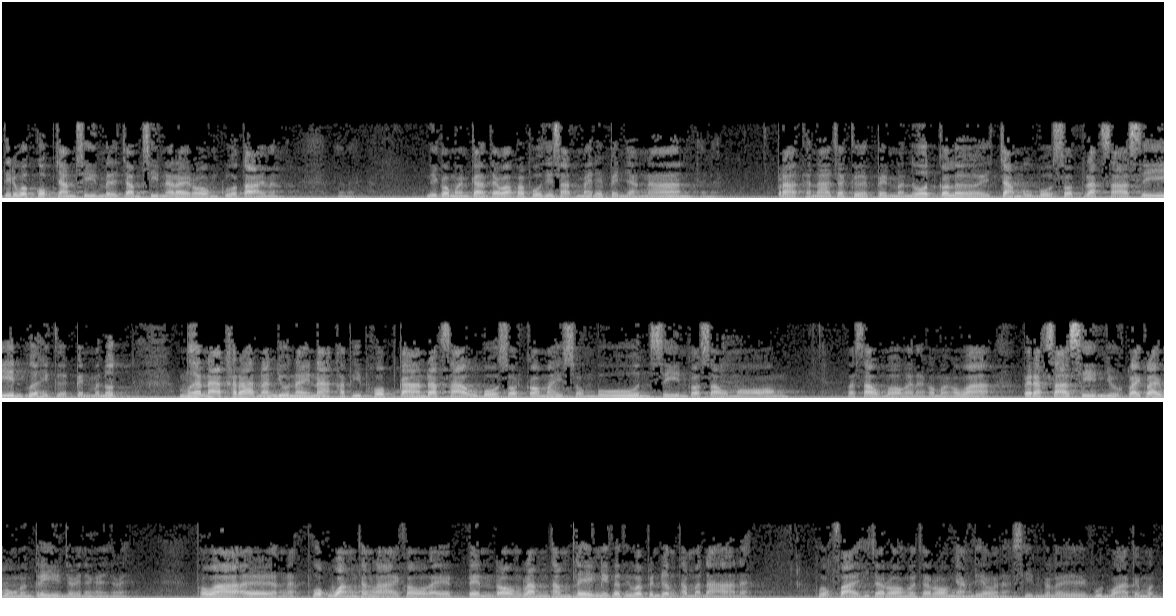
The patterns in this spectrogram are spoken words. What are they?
ที่เรียกว่ากบจำศีลไม่ได้จำศีลอะไรหรอกกลัวตายมันนี่ก็เหมือนกันแต่ว่าพระโพธิสัตว์ไม่ได้เป็นอย่างนั้นนะปรารถนาจะเกิดเป็นมนุษย์ก็เลยจำอุโบสถรักษาศีลเพื่อให้เกิดเป็นมนุษย์ เมื่อนาคราชนั้นอยู่ในนาคพิภพการรักษาอุโบสถก็ไม่สมบูรณ์ ศีลก็เศร้ามองก็เศร้ามองอะนะก็หมายความว่าไปรักษาศีลอยู่ใกล้ๆวงดนตรีจะเป็นยังไงใช่ไหมเพราะว่าอะไรนะพวกวังทั้งหลายก็เต้นร้องรำทำเพลงนี่ก็ถือว่าเป็นเรื่องธรรมดานะพวกฝ่ายที่จะร้องก็จะร้องอย่างเดียวนะศีลก็เลยวุ่นวายไปหมด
